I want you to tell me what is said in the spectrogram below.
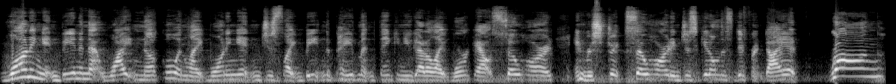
Wanting it and being in that white knuckle and like wanting it and just like beating the pavement and thinking you got to like work out so hard and restrict so hard and just get on this different diet. Wrong.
